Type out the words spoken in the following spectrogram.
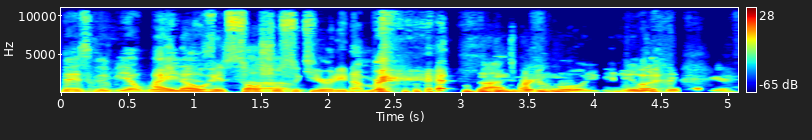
basically, yeah. I Wade know is, his social um, security number. That's pretty cool. You can do it. Get up here.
